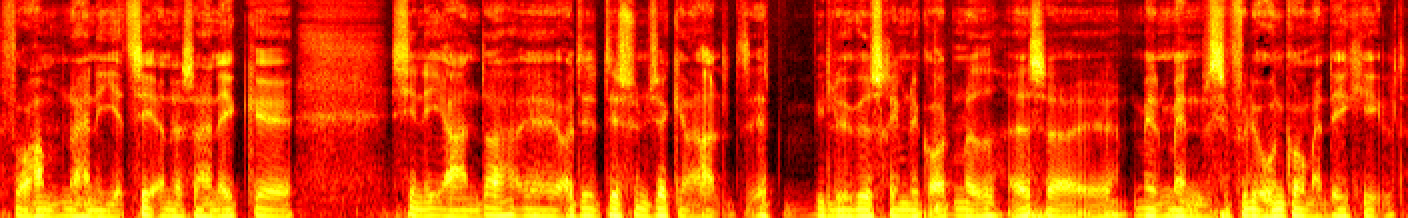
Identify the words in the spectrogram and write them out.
for ham, når han er irriterende, så han ikke... Øh, genere andre, øh, og det, det synes jeg generelt, at vi lykkedes rimelig godt med. Altså, øh, men, men selvfølgelig undgår man det ikke helt.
